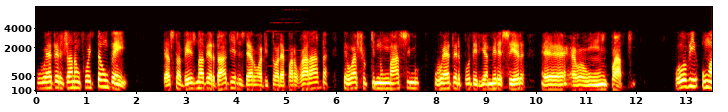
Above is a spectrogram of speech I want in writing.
o Ever já não foi tão bem. Desta vez, na verdade, eles deram a vitória para o Harada. Eu acho que, no máximo, o Ever poderia merecer é, um empate. Houve uma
